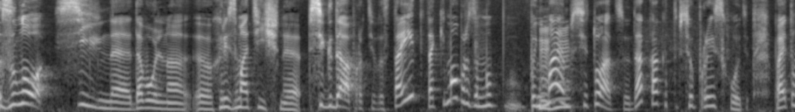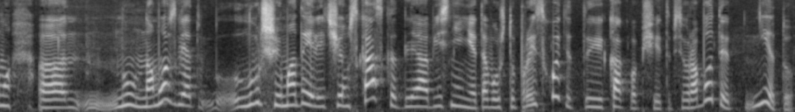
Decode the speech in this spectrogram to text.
зло сильное, довольно э, харизматичное, всегда противостоит. Таким образом мы понимаем Мгм. ситуацию, да, как это все происходит. Поэтому, э, ну, на мой взгляд, лучшей модели, чем сказка для объяснения того, что происходит и как вообще это все работает, нету.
